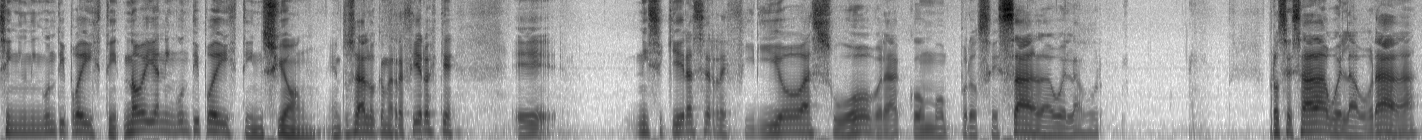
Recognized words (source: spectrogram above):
sin ningún tipo de no veía ningún tipo de distinción. Entonces a lo que me refiero es que eh, ni siquiera se refirió a su obra como procesada o, procesada o elaborada,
